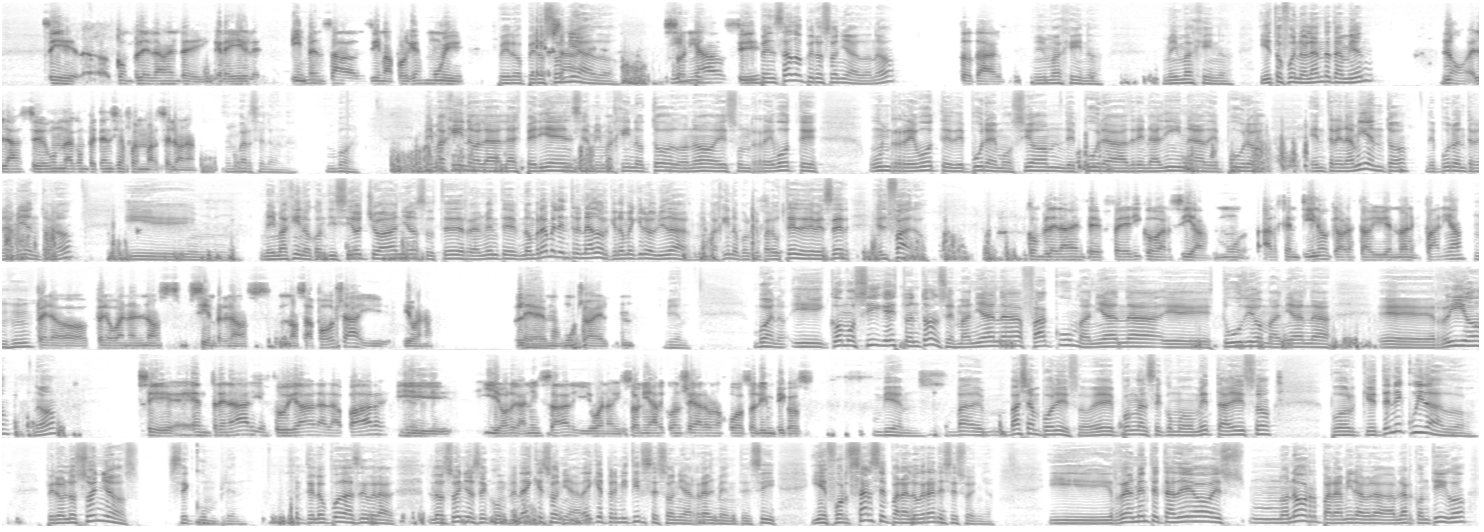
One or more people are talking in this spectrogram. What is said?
Sí, completamente increíble, impensado encima, porque es muy, Pero, pero Ya. Soñado. Sí. Pensado pero soñado, ¿no? Total. Me imagino, me imagino. ¿Y esto fue en Holanda también? No, la segunda competencia fue en Barcelona. En Barcelona. Bueno, me imagino la, la experiencia, me imagino todo, ¿no? Es un rebote, un rebote de pura emoción, de pura adrenalina, de puro entrenamiento, de puro entrenamiento, ¿no? Y me imagino, con 18 años, ustedes realmente. Nombrame el entrenador, que no me quiero olvidar, me imagino, porque para ustedes debe ser el faro. Completamente. Federico García, argentino, que ahora está viviendo en España, pero, pero bueno, él nos, siempre nos, nos apoya y, bueno, le debemos mucho a él. Bien. Bueno, ¿y cómo sigue esto entonces? Mañana Facu, mañana eh, estudio, mañana eh, Río, ¿no? Sí, entrenar y estudiar a la par y, y, organizar y bueno, y soñar con llegar a unos Juegos Olímpicos. Bien, vayan por eso, eh, pónganse como meta eso, porque tened cuidado, pero los sueños se cumplen. Te lo puedo asegurar. Los sueños se cumplen. Hay que soñar, hay que permitirse soñar realmente, sí. Y esforzarse para lograr ese sueño. Y realmente, Tadeo, es un honor para mí hablar, contigo.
